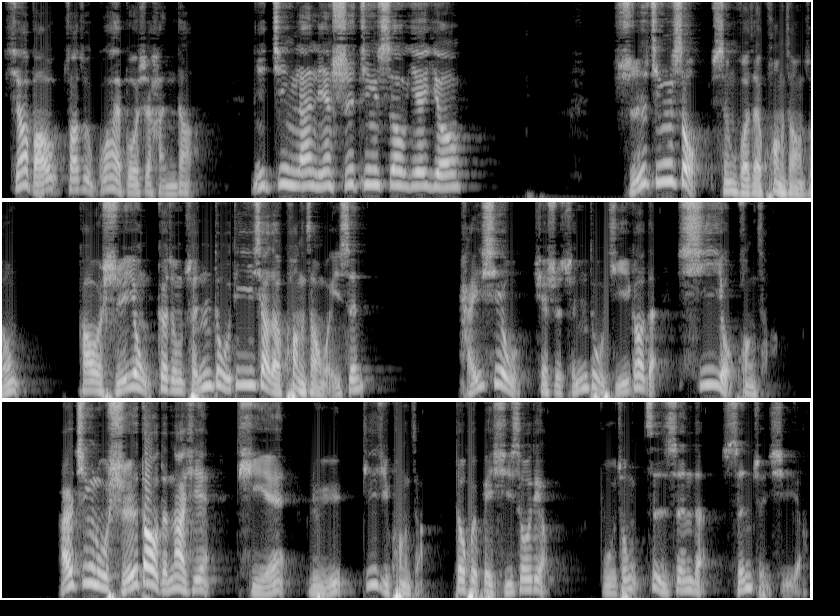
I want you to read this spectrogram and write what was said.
小宝抓住怪博士喊道：“你竟然连石金兽也有！”石金兽生活在矿藏中。靠食用各种纯度低下的矿藏为生，排泄物却是纯度极高的稀有矿藏，而进入食道的那些铁、铝低级矿藏都会被吸收掉，补充自身的生存需要。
